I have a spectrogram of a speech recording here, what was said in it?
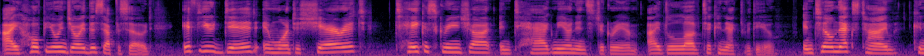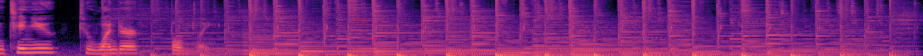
I hope you enjoyed this episode. If you did and want to share it, take a screenshot and tag me on Instagram. I'd love to connect with you. Until next time, continue to wonder boldly.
